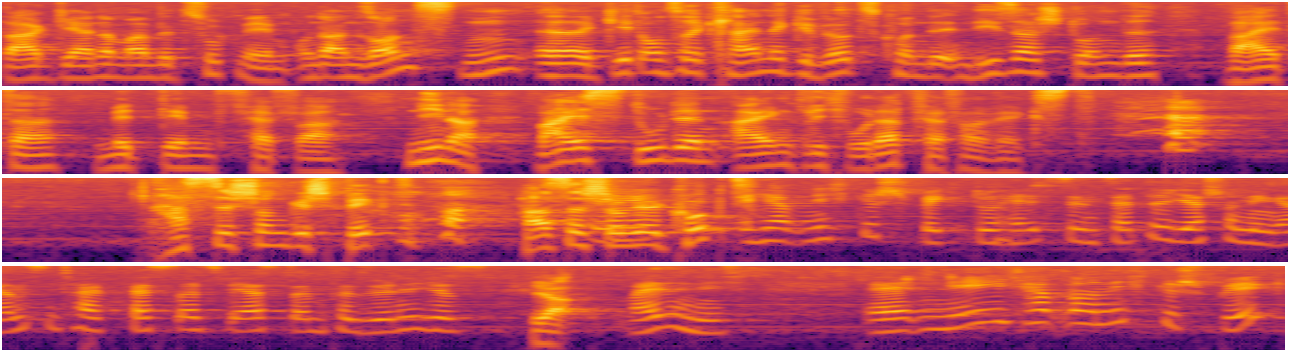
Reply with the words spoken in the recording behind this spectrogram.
da gerne mal Bezug nehmen. Und ansonsten äh, geht unsere kleine Gewürzkunde in dieser Stunde weiter mit dem Pfeffer. Nina, weißt du denn eigentlich, wo der Pfeffer wächst? Hast du schon gespickt? Hast du schon Nee, geguckt? Ich habe nicht gespickt. Du hältst den Zettel ja schon den ganzen Tag fest, als wäre es dein persönliches. Ja. Weiß ich nicht. Äh, nee, ich habe noch nicht gespickt.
